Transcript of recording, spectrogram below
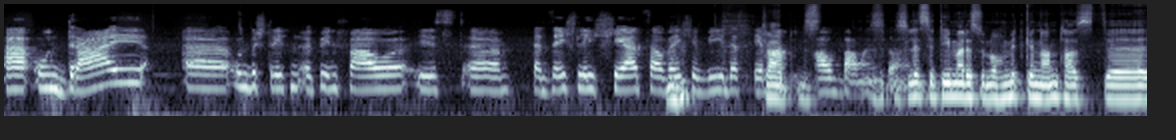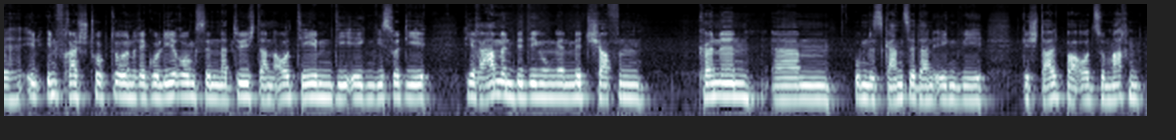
Äh, und drei, äh, unbestritten ÖPNV ist äh, tatsächlich Scherz, auf mhm. welche wir das Thema Klar, das, aufbauen sollen. Das letzte Thema, das du noch mitgenannt hast, äh, Infrastruktur und Regulierung sind natürlich dann auch Themen, die irgendwie so die die Rahmenbedingungen mitschaffen können, ähm, um das Ganze dann irgendwie gestaltbar auch zu machen.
